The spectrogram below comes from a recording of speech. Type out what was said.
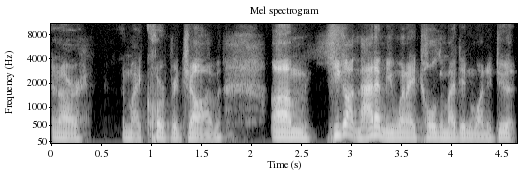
in our in my corporate job um he got mad at me when i told him i didn't want to do it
